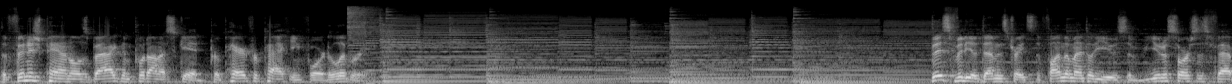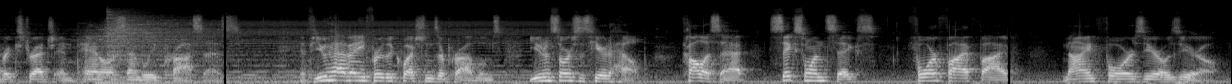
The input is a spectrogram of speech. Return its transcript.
The finished panel is bagged and put on a skid, prepared for packing for delivery. This video demonstrates the fundamental use of Unisource's fabric stretch and panel assembly process. If you have any further questions or problems, Unisource is here to help. Call us at 616 455 9400.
